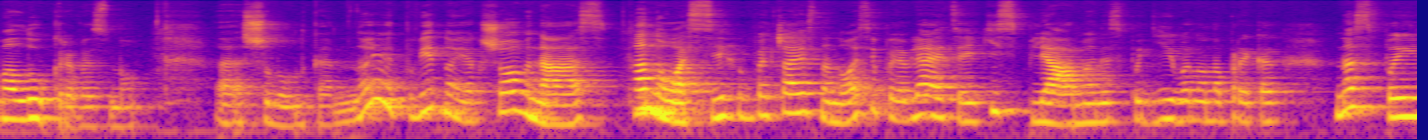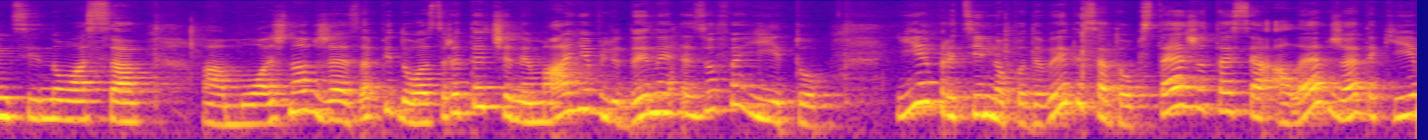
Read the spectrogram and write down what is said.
малу кривизну е, шлунка. Ну і відповідно, якщо в нас на носі, вбачаюсь, на носі появляються якісь плями несподівано, наприклад, на спинці носа, а можна вже запідозрити, чи немає в людини езофагіту. І прицільно подивитися, дообстежитися, але вже такі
